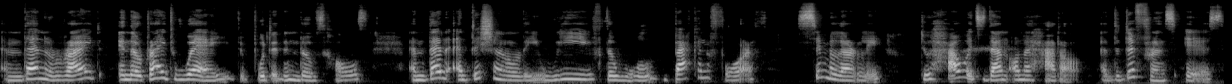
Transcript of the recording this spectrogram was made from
and then right in the right way to put it in those holes and then additionally weave the wool back and forth similarly to how it's done on a heddle. The difference is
